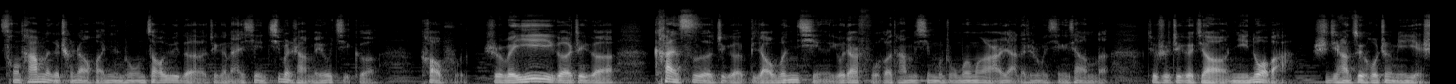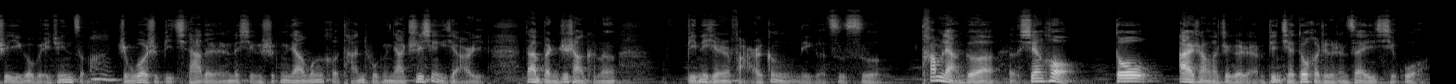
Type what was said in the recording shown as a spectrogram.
从他们那个成长环境中遭遇的这个男性，基本上没有几个靠谱的，是唯一一个这个看似这个比较温情，有点符合他们心目中温文尔雅的这种形象的，就是这个叫尼诺吧。实际上最后证明也是一个伪君子嘛，只不过是比其他的人的形式更加温和，谈吐更加知性一些而已。但本质上可能比那些人反而更那个自私。他们两个先后都。爱上了这个人，并且都和这个人在一起过，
